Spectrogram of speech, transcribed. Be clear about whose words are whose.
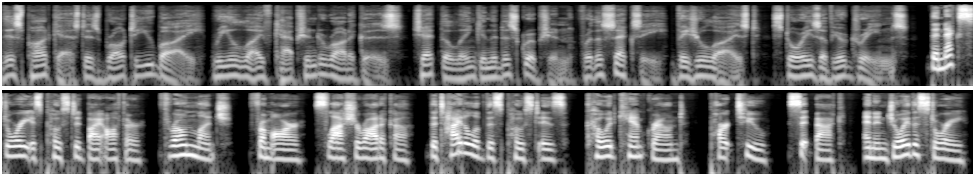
Speaker 1: This podcast is brought to you by Real Life Captioned Eroticas. Check the link in the description for the sexy, visualized stories of your dreams.
Speaker 2: The next story is posted by author Throne Lunch from r slash erotica. The title of this post is Coed Campground, Part 2. Sit back and enjoy the story.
